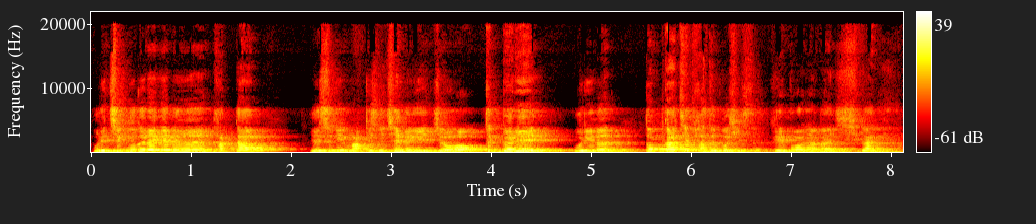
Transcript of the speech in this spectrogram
우리 친구들에게는 각각 예수님이 맡기신 재능이 있죠. 특별히 우리는 똑같이 받은 것이 있어요. 그게 뭐냐면 시간이에요.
